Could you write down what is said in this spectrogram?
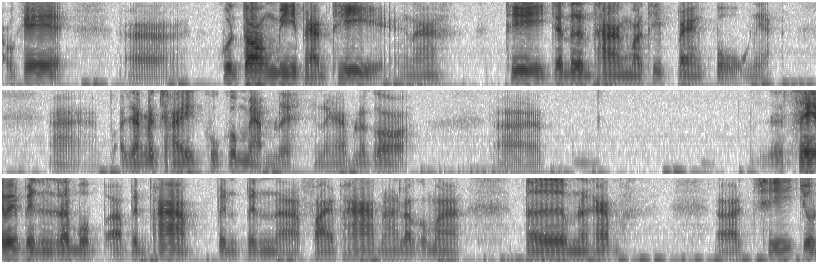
โอเคเออคุณต้องมีแผนที่นะที่จะเดินทางมาที่แปลงปลูกเนี่ยอาจารย์ก็ใช้ Google Map เลยนะครับ แล้วก็เซฟไว้เป็นระบบเป็นภาพเป็นเป็นไฟล์ภาพนะแล้วก็มา เติมนะครับชี้จุด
